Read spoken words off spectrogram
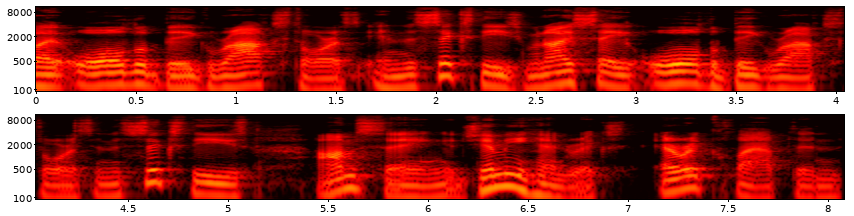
by all the big rock stars in the 60s. When I say all the big rock stars in the 60s, I'm saying Jimi Hendrix, Eric Clapton,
